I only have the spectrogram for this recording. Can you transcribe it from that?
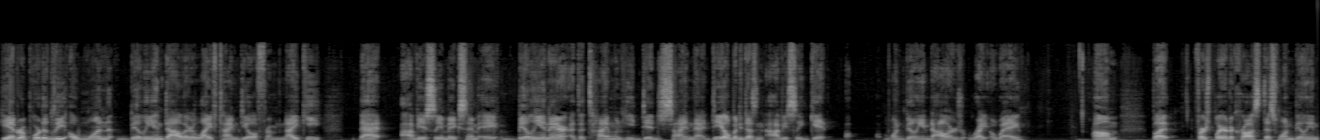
He had reportedly a $1 billion lifetime deal from Nike. That obviously makes him a billionaire at the time when he did sign that deal, but he doesn't obviously get $1 billion right away. Um, but first player to cross this $1 billion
